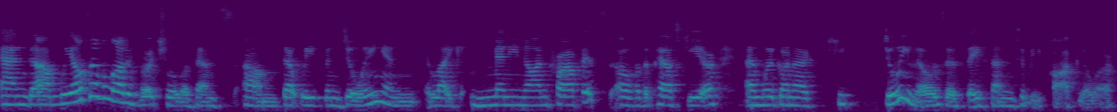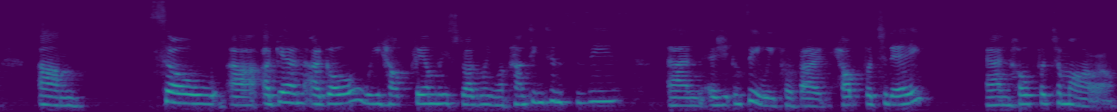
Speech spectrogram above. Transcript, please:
And um, we also have a lot of virtual events um, that we've been doing and like many nonprofits over the past year. And we're gonna keep doing those as they tend to be popular. Um, so uh, again, our goal, we help families struggling with Huntington's disease. And as you can see, we provide help for today and hope for tomorrow.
